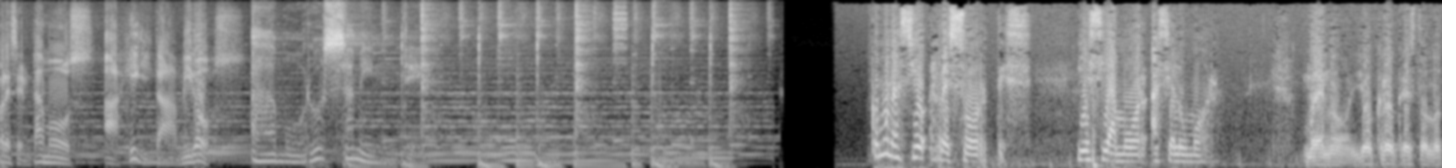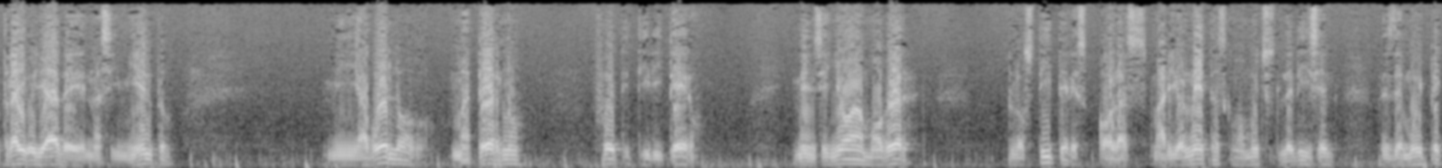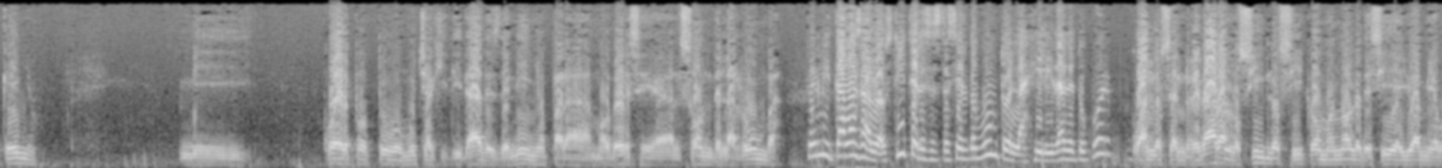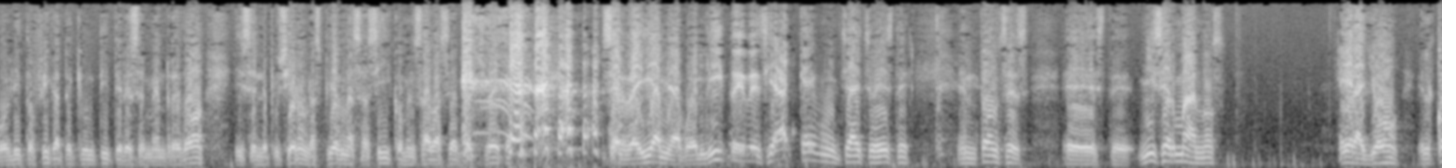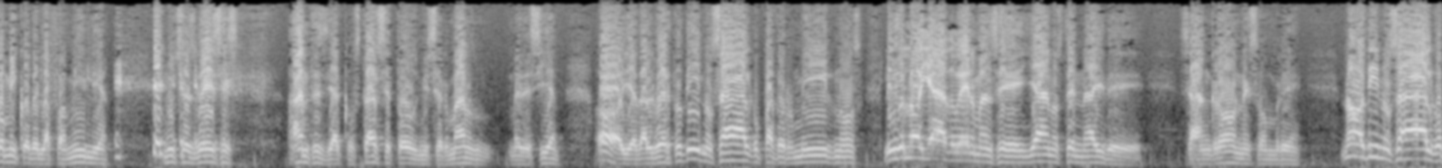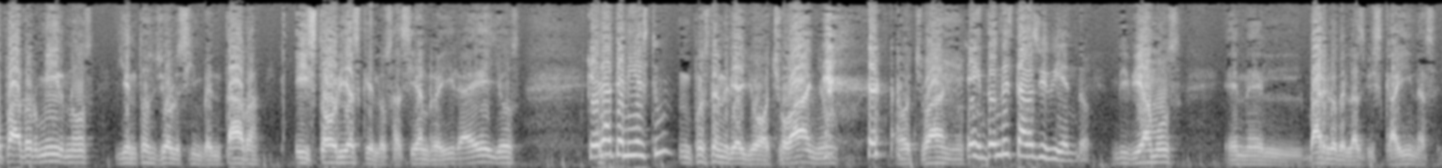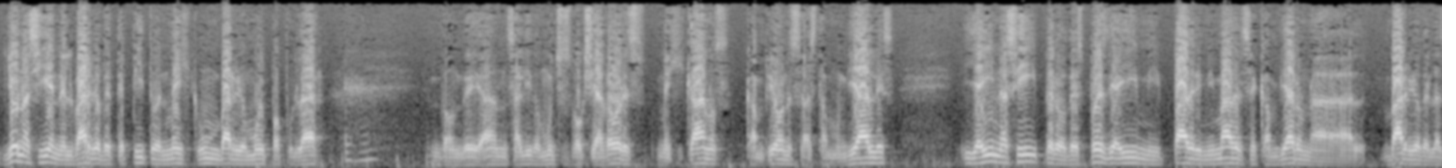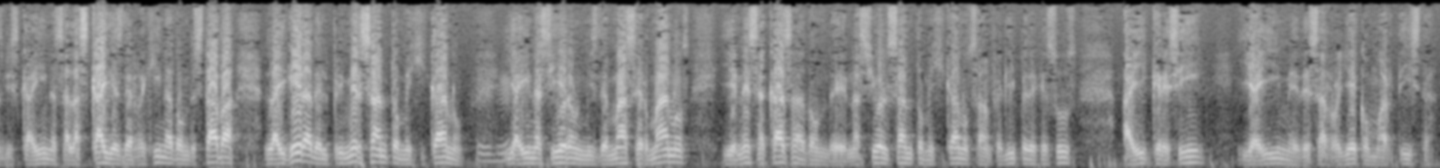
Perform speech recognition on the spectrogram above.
presentamos a Gilda Mirós. Amorosamente. ¿Cómo nació Resortes y ese amor hacia el humor? Bueno, yo creo que esto lo traigo ya de nacimiento. Mi abuelo materno fue titiritero. Me enseñó a mover los títeres o las marionetas, como muchos le dicen, desde muy pequeño mi cuerpo tuvo mucha agilidad desde niño para moverse al son de la rumba. Tú imitabas a los títeres hasta cierto punto en la agilidad de tu cuerpo. Cuando se enredaban los hilos, sí, como no le decía yo a mi abuelito, fíjate que un títere se me enredó y se le pusieron las piernas así y comenzaba a hacer de chueca. se reía mi abuelito y decía, ah, qué muchacho este. Entonces, este, mis hermanos, era yo el cómico de la familia. Muchas veces antes de acostarse todos mis hermanos me decían, oye Adalberto, dinos algo para dormirnos. Le digo, no, ya duérmanse, ya no estén ahí de sangrones, hombre. No, dinos algo para dormirnos. Y entonces yo les inventaba historias que los hacían reír a ellos. ¿Qué edad tenías tú? Pues tendría yo ocho años, ocho años. ¿En dónde estabas viviendo? Vivíamos en el barrio de las Vizcaínas. Yo nací en el barrio de Tepito, en México, un barrio muy popular donde han salido muchos boxeadores mexicanos, campeones hasta mundiales. Y ahí nací, pero después de ahí mi padre y mi madre se cambiaron al barrio de las Vizcaínas, a las calles de Regina, donde estaba la higuera del primer santo mexicano. Y ahí nacieron mis demás hermanos, y en esa casa donde nació el santo mexicano San Felipe de Jesús, ahí crecí y ahí me desarrollé como artista.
